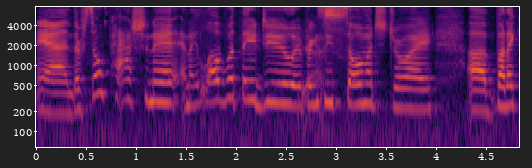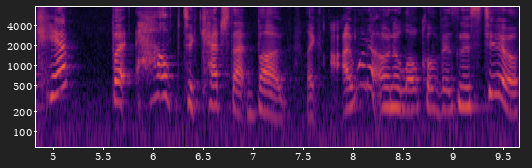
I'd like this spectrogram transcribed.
and they're so passionate, and I love what they do. It yes. brings me so much joy, uh, but I can't but help to catch that bug. Like, I want to own a local business too.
